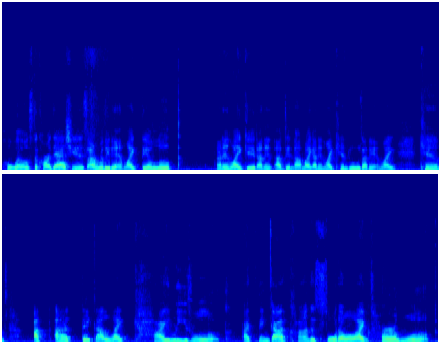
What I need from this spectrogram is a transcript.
who else? The Kardashians. I really didn't like their look. I didn't like it. I didn't. I did not like. I didn't like Kendall's. I didn't like Kim's. I I think I like Kylie's look. I think I kind of sort of liked her look.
